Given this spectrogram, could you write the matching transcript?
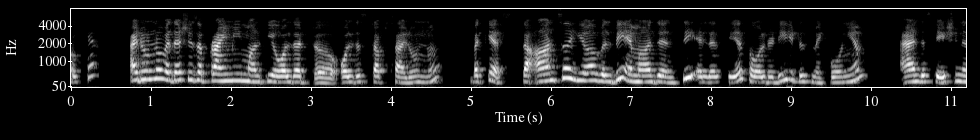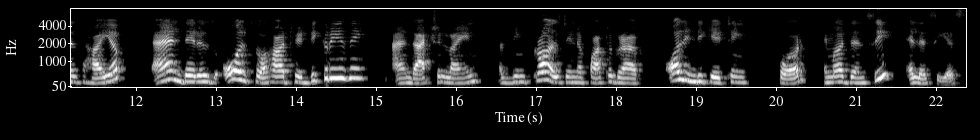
Okay. I don't know whether she's a primary, multi, all that, uh, all the stuffs, I don't know. But yes, the answer here will be emergency LSCS. Already it is meconium and the station is high up and there is also heart rate decreasing and the action line has been crossed in a partograph all indicating for emergency LSCS.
